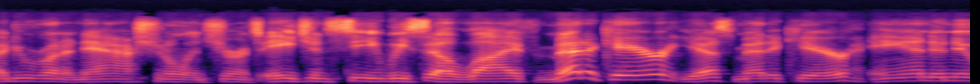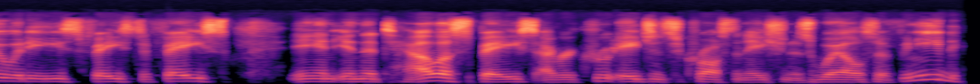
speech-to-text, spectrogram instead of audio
I do run a national insurance agency. We sell life, Medicare, yes, Medicare, and annuities face to face. And in the telespace, I recruit agents across the nation as well. So if you need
